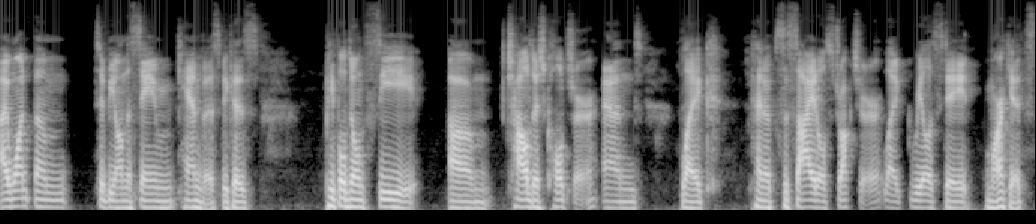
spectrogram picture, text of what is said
I want them to be on the same canvas because people don't see um, childish culture and like kind of societal structure like real estate markets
